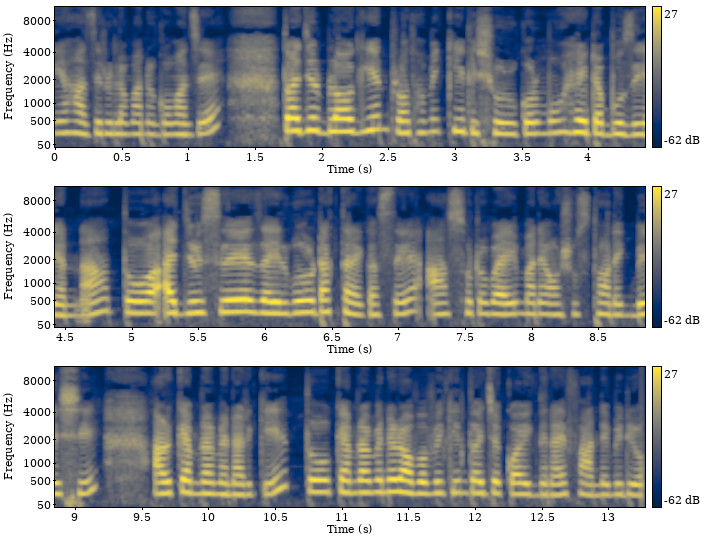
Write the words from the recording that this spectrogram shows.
নিয়ে হাজির হইলাম আনুগো মাঝে। তো আজের ব্লগ ইয়েন প্রথমে কি দিয়ে শুরু করব সেটা বুঝিয়েন না। তো আজ হয়েছে যাইর গো ডাক্তারের কাছে, আর ছোট ভাই মানে অসুস্থ অনেক বেশি, আর ক্যামেরাম্যান আর কি। তো ক্যামেরাম্যানের অভাবে কিন্তু আজ কয়েকদিন আয় ফানে ভিডিও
